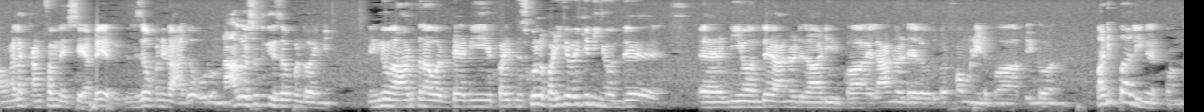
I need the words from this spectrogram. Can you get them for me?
அவங்களாம் கன்ஃபார்ம் ஆயிடுச்சு அப்படியே ரிசர்வ் பண்ணிவிடும் அது ஒரு நாலு வருஷத்துக்கு ரிசர்வ் பண்ணுவாங்க இன்னும் அடுத்த நான் ஒரு நீ இப்போ இந்த ஸ்கூலில் படிக்க வைக்க நீங்கள் வந்து நீ வந்து ஆனுவல் டே ஆடி இருப்பா இல்லை ஆனுவல் டேல வந்து பெர்ஃபார்ம் பண்ணிடுப்பா அப்படின்ட்டு படிப்பாளிங்க இருப்பாங்க.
